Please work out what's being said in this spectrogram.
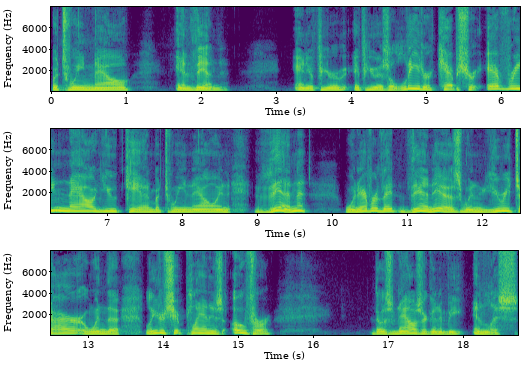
between now and then. And if you're if you as a leader capture every now you can between now and then, whenever that then is, when you retire or when the leadership plan is over, those nows are going to be endless.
